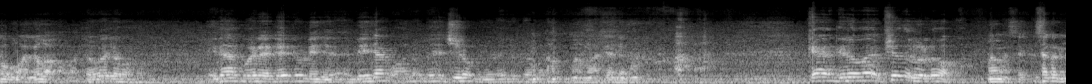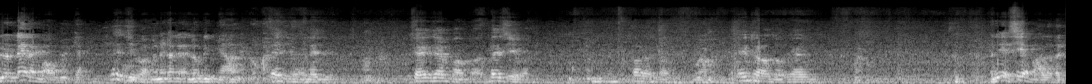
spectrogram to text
ကုံမလောက်ရပါပါတော့ဘယ်လိုဒီကကွဲတဲ့တဲ့ထုတ်နေကြတယ်နေကြကွာလို့အချီတော့ပြောတယ်လို့ပြောမှာမှန်ပါပြန်တယ်မှန်ကဲဒီလိုပဲဖြစ်သလိုလို့ပါဆက်တော့ဒီတော့လဲလိုက်ပါဦးမယ်ဗျမနေ့ကလည်းအလုပ်တွေများနေတော့တဲ့ကြည့်လက်ကြည့်ကျန်းကျန်းပါပါတက်ရှိပါဟုတ်တယ်တော့အဲ့တော့ဆိုရင်အနည်းရှေ့ပါလာတယ်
